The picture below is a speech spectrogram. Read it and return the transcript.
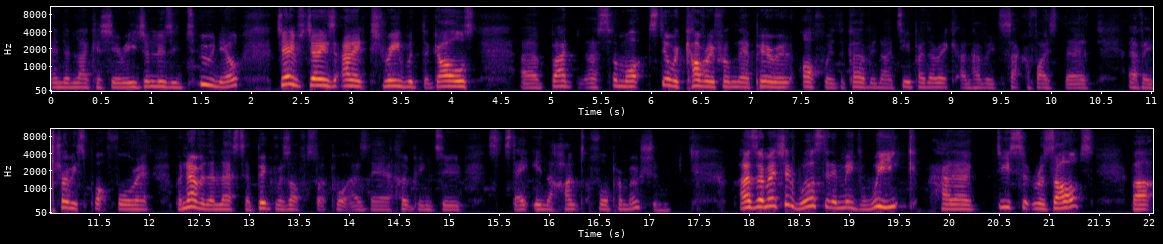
in the Lancashire region, losing 2 0. James Jennings, Alex Reid with the goals. uh, bad, uh, somewhat still recovering from their period off with the COVID 19 pandemic and having sacrificed their FA Trophy spot for it. But nevertheless, a big result for Stockport as they're hoping to stay in the hunt for promotion. As I mentioned, Wealdstone in midweek had a decent result, but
